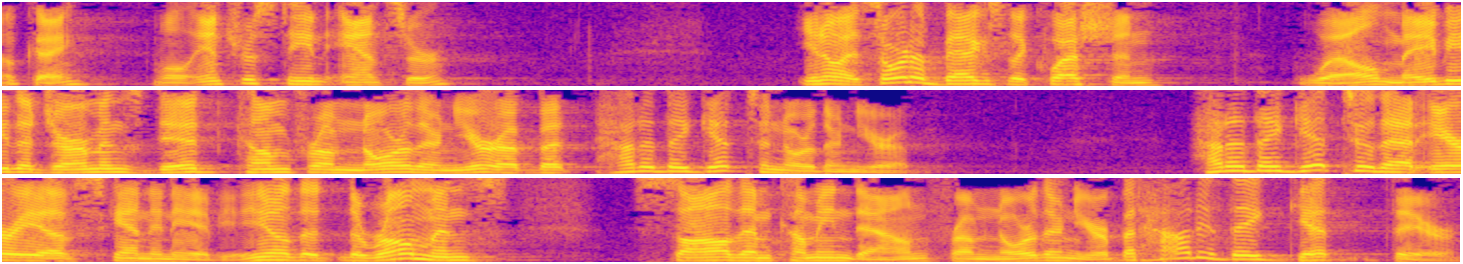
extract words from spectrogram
Okay. Well, interesting answer. You know, it sort of begs the question, well, maybe the Germans did come from Northern Europe, but how did they get to Northern Europe? How did they get to that area of Scandinavia? You know, the, the Romans saw them coming down from Northern Europe, but how did they get there.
